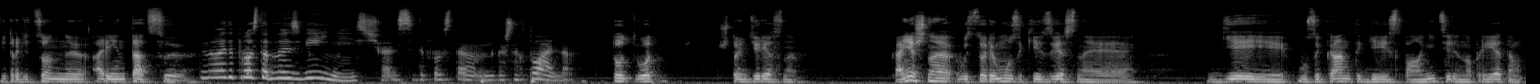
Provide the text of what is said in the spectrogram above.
нетрадиционную ориентацию. Ну, это просто одно из веяний сейчас. Это просто, мне кажется, актуально. Тут вот что интересно. Конечно, в истории музыки известны геи-музыканты, геи-исполнители, но при этом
